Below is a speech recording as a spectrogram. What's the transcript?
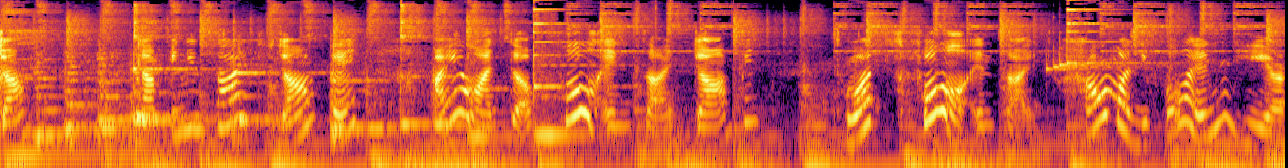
Jump. Jumping inside. Jumping. The full inside. Jumping. What's full inside? How many full in here?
